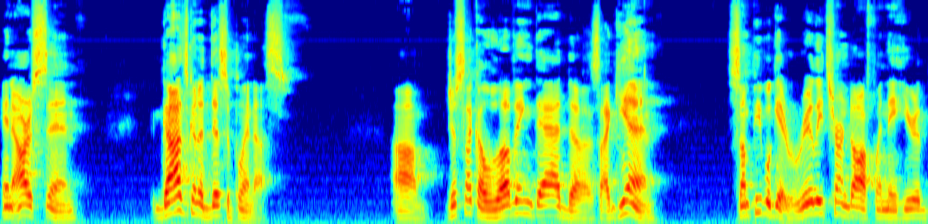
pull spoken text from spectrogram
in our sin, God's going to discipline us. Um, just like a loving dad does. Again, some people get really turned off when they hear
